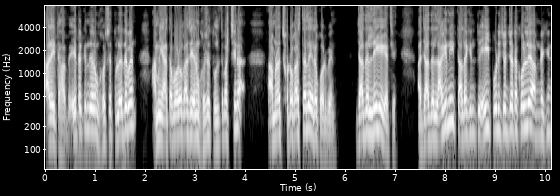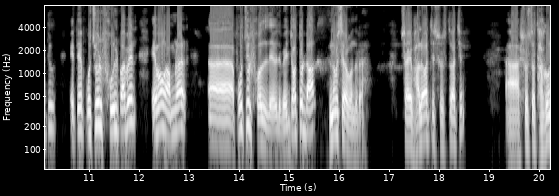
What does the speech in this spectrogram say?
আর এটা হবে। এটা কিন্তু এরকম ঘষে তুলে দেবেন। আমি এত বড় গাছ এরকম ঘষে তুলতে পারছি না। আমরা ছোট গাছ তাহলে এরকম করবেন। যাদের লেগে গেছে। আর যাদের লাগেনি তারা কিন্তু এই পরিচর্যাটা করলে আপনি কিন্তু এতে প্রচুর ফুল পাবেন এবং আহ, প্রচুর ফল দেবে। যত ডাল নমস্কার বন্ধুরা। সবাই ভালো আছে, সুস্থ আছেন সুস্থ থাকুন,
